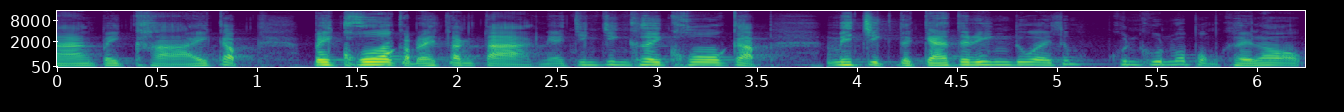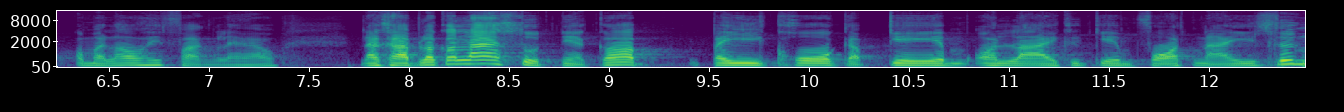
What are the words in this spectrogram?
นางไปขายกับไปโคกับอะไรต่างๆเนี่ยจริงๆ เคยโคกับ Magic the Gathering ด้วย ซึ่งคุณคุณว่าผมเคยเล่าเอามาเล่าให้ฟังแล้วนะครับแล้วก็ล่าสุดเนี่ยก็ไปโคกับเกมออนไลน์คือเกม Fortnite ซึ่ง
